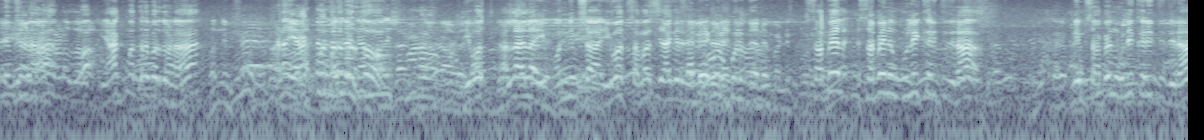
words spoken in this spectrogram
ಒಂದ್ ನಿಮಿಷ ಯಾಕೆ ಮಾತ್ರ ಅಣ್ಣ? ಅಣ್ಣ ಯಾಕೆ ಮಾತಾಡಬಾರ್ದು ಇವತ್ ಅಲ್ಲ ಅಲ್ಲ ಇವ್- ಒಂದ್ ನಿಮಿಷ. ಇವತ್ ಸಮಸ್ಯೆ ಆಗಿರೋದು ಸಭೆ ಸಭೆನ ಹುಲಿ ಕರಿತಿದ್ದೀರಾ? ನಿಮ್ ಸಭೆನ ಹುಲಿ ಕರಿತಿದ್ದೀರಾ?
